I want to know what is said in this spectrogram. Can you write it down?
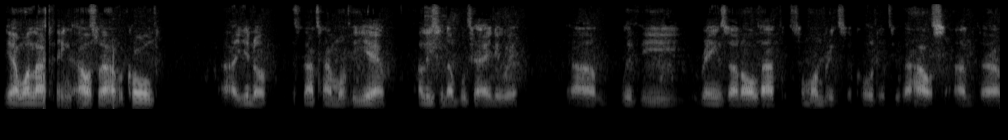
yeah, one last thing. I also have a cold. Uh, you know, it's that time of the year, at least in Abuja anyway, um, with the rains and all that. Someone brings the cold into the house, and uh,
